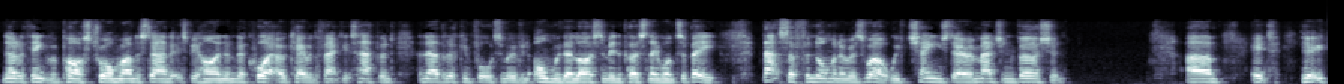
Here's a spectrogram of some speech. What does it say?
Now they think of a past trauma, understand that it's behind them, they're quite okay with the fact it's happened, and now they're looking forward to moving on with their lives and being the person they want to be. That's a phenomena as well. We've changed their imagined version. Um, it, it,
